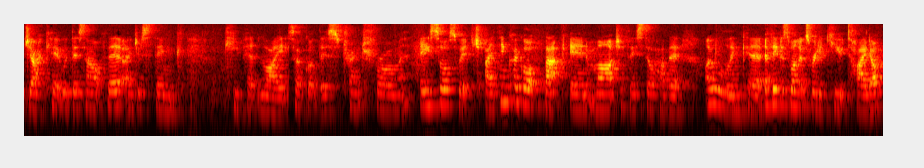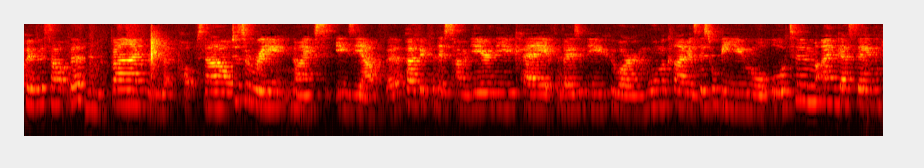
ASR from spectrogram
jacket with this outfit. I just think keep it light. So I've got this trench from ASOS, which I think I got back in March. If they still have it, I will link it. I think this one looks really cute tied up over this outfit. And then the bag really like pops out. Just a really nice, easy outfit. Perfect for this time of year in the UK. For those of you who are in warmer climates, this will be you more autumn, I'm guessing.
